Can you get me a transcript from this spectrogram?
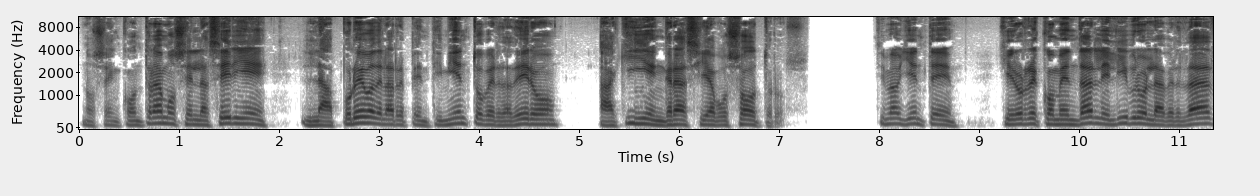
Nos encontramos en la serie La prueba del arrepentimiento verdadero, aquí en gracia a vosotros. Estimado oyente, quiero recomendarle el libro La verdad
